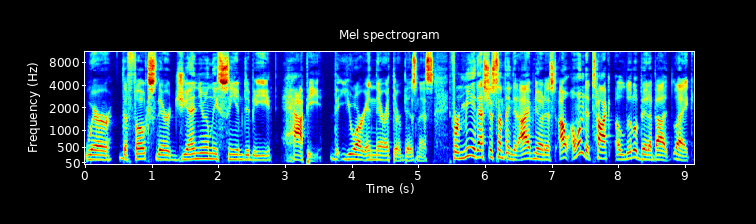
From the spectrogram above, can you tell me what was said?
where the folks there genuinely seem to be happy that you are in there at their business. For me that's just something that i've noticed. I, I wanted to talk a little bit about like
